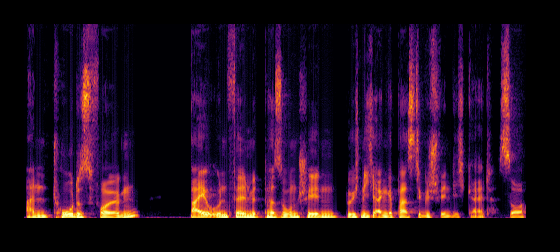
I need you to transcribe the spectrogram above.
an Todesfolgen bei Unfällen mit Personenschäden durch nicht angepasste Geschwindigkeit. So,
